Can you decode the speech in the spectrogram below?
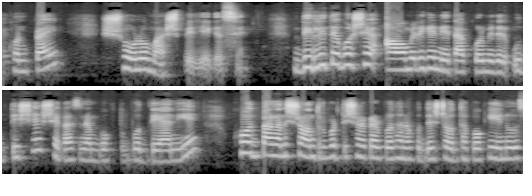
এখন প্রায় ষোলো মাস পেরিয়ে গেছে। দিল্লিতে বসে আওয়ামী লীগের নেতা কর্মীদের উদ্দেশ্যে শেখ হাসিনা বক্তব্য দেয়া নিয়ে খোদ বাংলাদেশের অন্তর্বর্তী সরকার প্রধান উপদেষ্টা অধ্যাপক ইউনুস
